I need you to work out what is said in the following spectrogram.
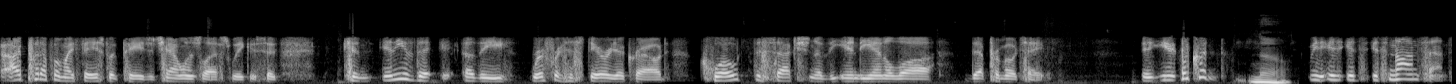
I put up on my Facebook page a challenge last week. It said, "Can any of the of the RFRA hysteria crowd quote the section of the Indiana law that promotes hate?" It, it, they couldn't. No. I mean, it, it's it's nonsense.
